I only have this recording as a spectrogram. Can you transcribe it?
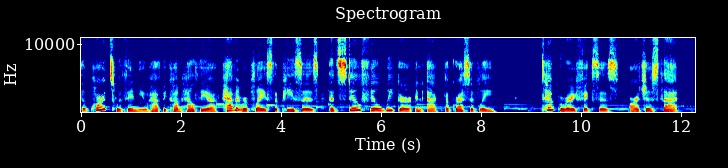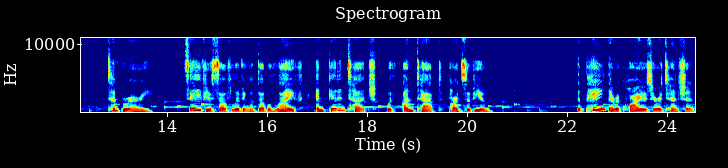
The parts within you have become healthier, haven't replaced the pieces that still feel weaker and act aggressively. Temporary fixes are just that temporary. Save yourself living a double life and get in touch with untapped parts of you. The pain that requires your attention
